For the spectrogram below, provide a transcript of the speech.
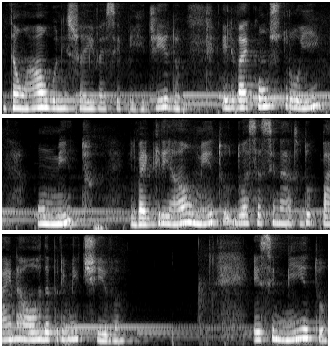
então algo nisso aí vai ser perdido, ele vai construir um mito, ele vai criar um mito do assassinato do pai na horda primitiva. Esse mito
